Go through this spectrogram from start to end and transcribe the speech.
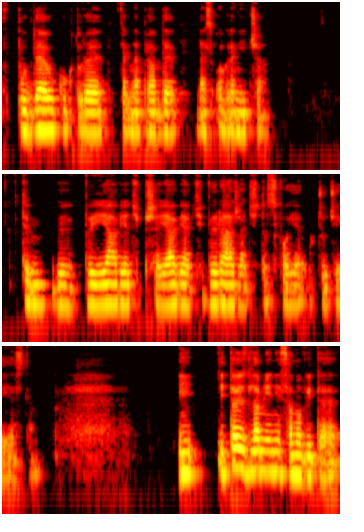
w pudełku, które tak naprawdę nas ogranicza. W tym, by wyjawiać, przejawiać, wyrażać to swoje uczucie jestem. I, I to jest dla mnie niesamowite,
